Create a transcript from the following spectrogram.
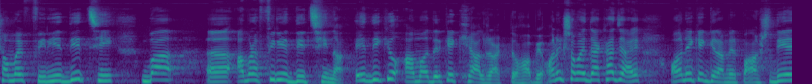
সময় ফিরিয়ে দিচ্ছি? বা আমরা ফিরিয়ে দিচ্ছি না? এদিকেও আমাদেরকে খেয়াল রাখতে হবে। অনেক সময় দেখা যায়, অনেকে গ্রামের পাশ দিয়ে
